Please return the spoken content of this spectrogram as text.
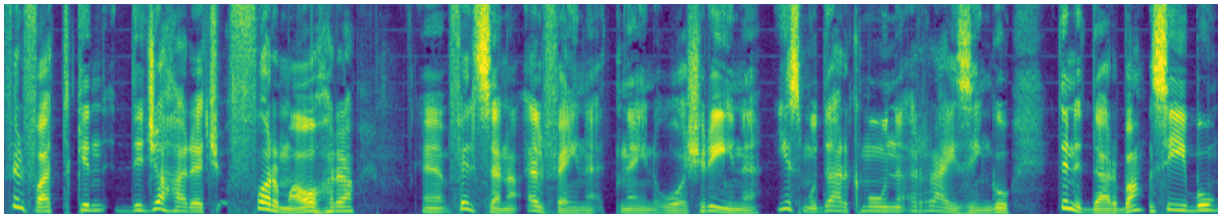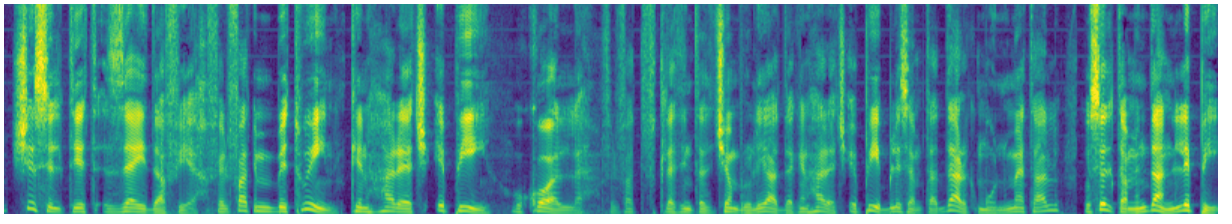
fil-fatt kien diġà ħareġ f'forma oħra fil-sena 2022. Jismu Dark Moon Rising u din id-darba nsibu xi siltiet żejda fih. Fil-fatt In Between kien ħareġ EP ukoll, fil-fatt fit-30 ta' Diċembru li għadda kien ħareġ EP bl-isem ta' Dark Moon Metal u silta minn dan l-EP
